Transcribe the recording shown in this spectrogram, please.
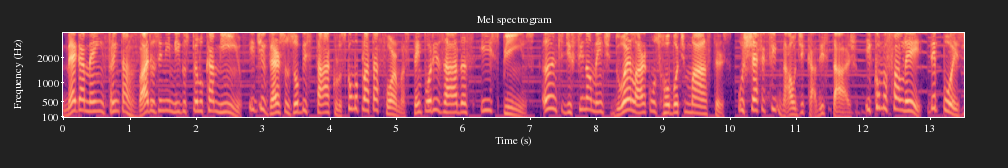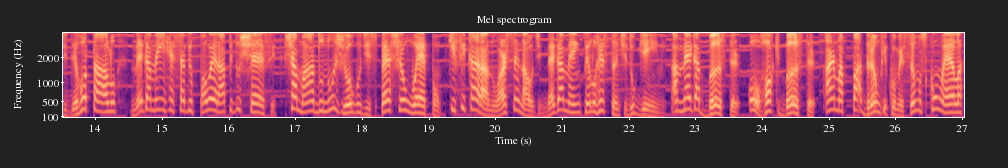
Mega Man enfrenta vários inimigos pelo caminho e diversos obstáculos, como plataformas temporizadas e espinhos, antes de finalmente duelar com os Robot Masters, o chefe final de cada estágio. E como eu falei, depois de derrotá-lo, Mega Man recebe o power-up do chefe, chamado no jogo de Special Weapon, que ficará no arsenal de Mega Man pelo restante do game. A Mega Buster, ou Rock Buster, arma padrão que começamos com ela,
